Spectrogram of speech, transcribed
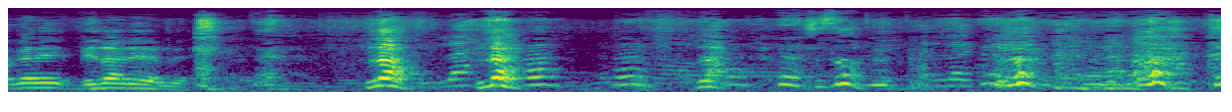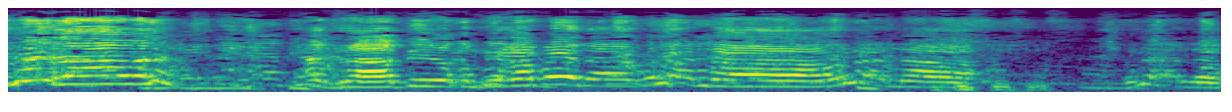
Pag bila yan eh. La! La! La! Suso! La! La! La! Wala! Ah, grabe yung kabila pa yan ah. Wala na! Wala na! Wala na!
